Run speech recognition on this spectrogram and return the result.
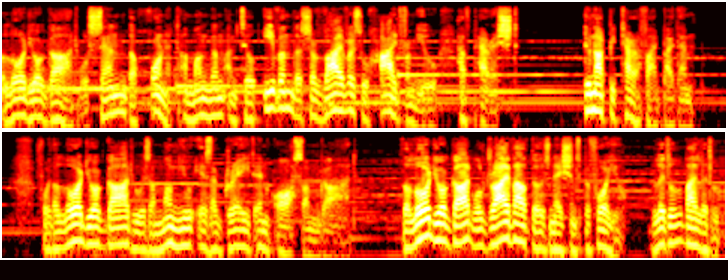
the Lord your God will send the hornet among them until even the survivors who hide from you have perished. Do not be terrified by them for the Lord your God who is among you is a great and awesome God. The Lord your God will drive out those nations before you, little by little.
